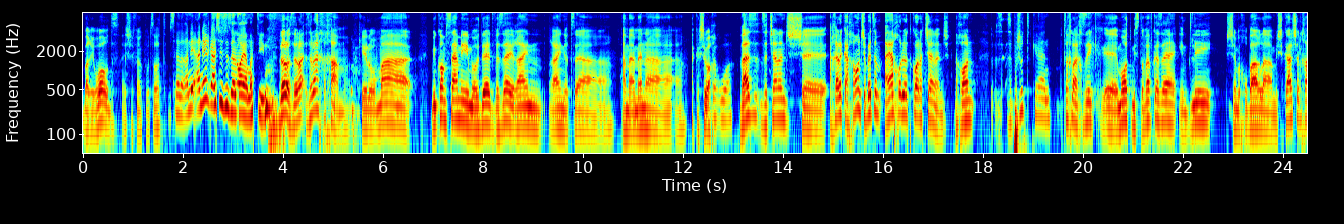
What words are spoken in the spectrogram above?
ב-rewards יש לפעמים קבוצות. בסדר, אני, אני הרגשתי שזה לא היה מתאים. לא, לא, זה לא, זה לא היה חכם. כאילו, מה... במקום סמי מעודד וזה, ריין, ריין יוצא המאמן הקשוח. גרוע. ואז זה צ'אלנג' ש... החלק האחרון, שבעצם היה יכול להיות כל הצ'אלנג', נכון? זה, זה פשוט, כן. צריך להחזיק אה, מוט מסתובב כזה, עם דלי שמחובר למשקל שלך,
